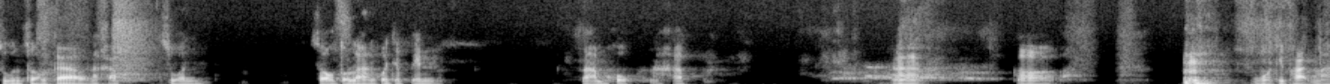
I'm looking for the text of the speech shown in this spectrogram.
029 นะครับ ส่วน 2 ตัวล่างก็จะเป็น 36 นะครับ อ่า ก็งวดที่ผ่านมา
